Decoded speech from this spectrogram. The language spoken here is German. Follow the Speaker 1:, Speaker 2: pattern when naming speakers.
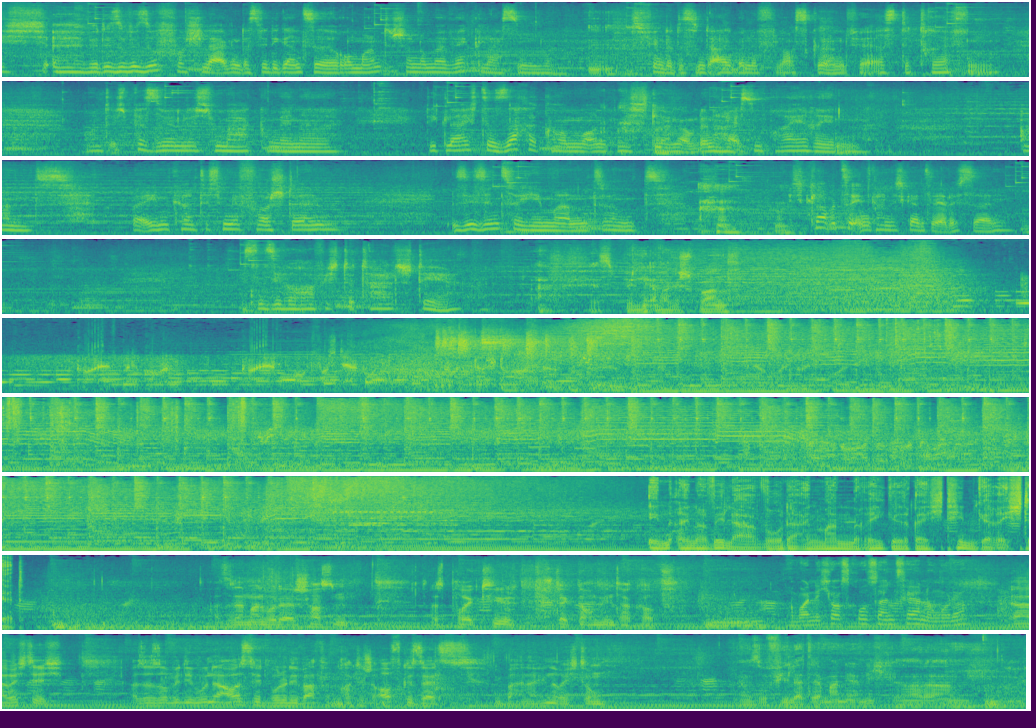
Speaker 1: Ich äh, würde sowieso vorschlagen, dass wir die ganze romantische Nummer weglassen. Ich finde, das sind alberne Floskeln für erste Treffen. Und ich persönlich mag Männer, die gleich zur Sache kommen und nicht lange um den heißen Brei reden. Und bei Ihnen könnte ich mir vorstellen, Sie sind so jemand und ich glaube, zu Ihnen kann ich ganz ehrlich sein. Wissen Sie, worauf ich total stehe?
Speaker 2: Jetzt bin ich aber gespannt.
Speaker 3: In einer Villa wurde ein Mann regelrecht hingerichtet.
Speaker 2: Also der Mann wurde erschossen. Das Projektil steckt noch im Hinterkopf.
Speaker 4: Aber nicht aus großer Entfernung, oder?
Speaker 2: Ja, richtig. Also so wie die Wunde aussieht, wurde die Waffe praktisch aufgesetzt, wie bei einer Hinrichtung.
Speaker 5: Ja, so viel hat der Mann ja nicht gerade an.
